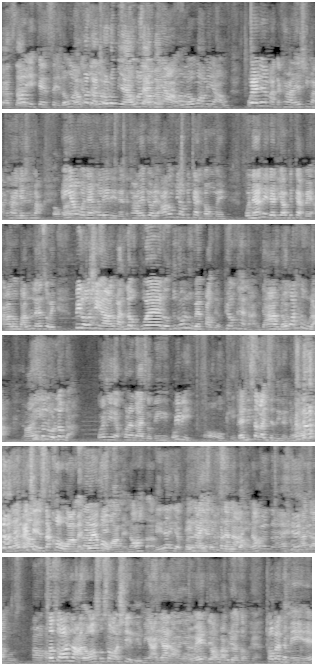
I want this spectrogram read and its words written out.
ကန်ဆတောယ်က်ရင်ကဲဆယ်လုံးဝနောက်မှလာထုတ်လို့မရဘူးတိုင်မမှာရဘူးလုံးဝမရဘူးပွဲထဲမှာတစ်ခါတည်းရှိမှတစ်ခတည်းရှိမှအိမ်ရဝန်ထမ်းကလေးတွေလည်းတစ်ခါတည်းပြောတယ်အားလုံးတယောက်တစ်ကတ်လုံးမယ်ဝန်ထမ်းတွေလည်းတယောက်တစ်ကတ်ပဲအားလုံးဘာလို့လဲဆိုရင်ပြီးလို့ရှိရင်အားလုံးကလှုပ်ပွဲလို့သူတို့လူပဲပေါက်တယ်ပြောမခံနိုင်ဘူးဒါကလုံးဝလှူတာသူတို့လိုလှုပ်တာ ဟ ပွဲချင်း9နာရီဆိုပြီးပြီပေါ့ ပြီးပြီ ဟောโอเค လက်ထိဆက်လိုက်ချင်သေးတယ်ညီမလေးအဲ့ချိန်ဆက်ခေါ်သွားမယ်တွဲခေါ်သွားမယ်နော် လေးနာရီ လေးနာရီခဏနာရီနော်အားကြောင့်မို့စောစောလာတော့စောစောအရှိလေးနေရာရတာပေါ့ဝဲနော်ဘာဖြစ်လို့လဲဆိုထောပတ်သမင်းရဲ့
